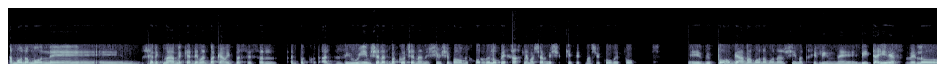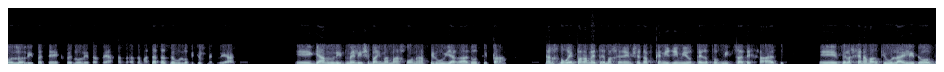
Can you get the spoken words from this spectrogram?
המון המון, חלק מהמקדם הדבקה מתבסס על, הדבק, על זיהויים של הדבקות של אנשים שבאו מחו"ל, ולא בהכרח למשל משקף את מה שקורה פה. ופה גם המון המון אנשים מתחילים להתעייף ולא לא להיבדק ולא לדווח, אז, אז המדד הזה הוא לא בדיוק מדויק. גם נדמה לי שביממה האחרונה אפילו הוא ירד עוד טיפה. אנחנו רואים פרמטרים אחרים שדווקא נראים יותר טוב מצד אחד, ולכן אמרתי אולי לדאוג,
